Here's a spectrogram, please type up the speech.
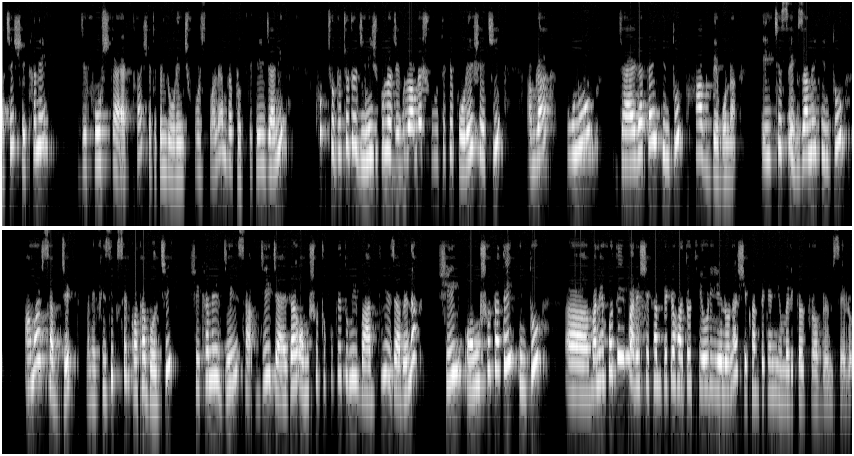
আছে, সেখানে যে ফোর্সটা অ্যাক্ট হয়, সেটাকে লোরেঞ্জ ফোর্স বলে, আমরা প্রত্যেকেই জানি। খুব ছোট ছোট জিনিসগুলো যেগুলো আমরা শুরু থেকে পড়ে এসেছি, আমরা কোনো জায়গাটাই কিন্তু ভাগ দেব না। এইচএস এক্সামে কিন্তু আমার সাবজেক্ট মানে ফিজিক্সের কথা বলছি, সেখানে যে সাব- যে জায়গার অংশটুকুকে তুমি বাদ দিয়ে যাবে না, সেই অংশটাতেই কিন্তু মানে হতেই পারে সেখান থেকে হয়তো থিওরি এলো না, সেখান থেকে নিউমেরিক্যাল প্রবলেমস এলো।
